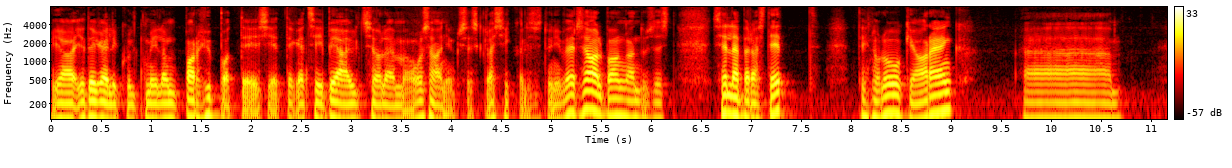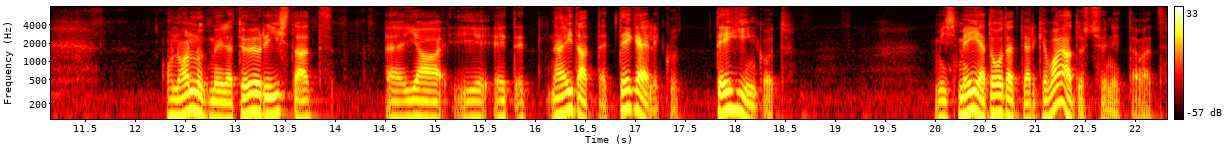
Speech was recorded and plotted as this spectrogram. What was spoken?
Ja, ja tegelikult meil on paar hüpoteesi, et tegelikult see ei pea üldse olema osa niisugusest klassikalisest universaalpangandusest, sellepärast et tehnoloogia areng äh, on andnud meile tööriistad äh, ja et, et näidata, et tegelikult tehingud, mis meie toodete järgi vajadust sünnitavad,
